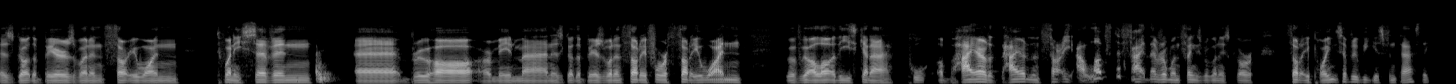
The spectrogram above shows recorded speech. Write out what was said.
has got the Bears winning 31 27. Uh, Bruja, our main man, has got the Bears winning 34 31. We've got a lot of these kind of higher higher than 30. I love the fact that everyone thinks we're going to score 30 points every week. It's fantastic.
